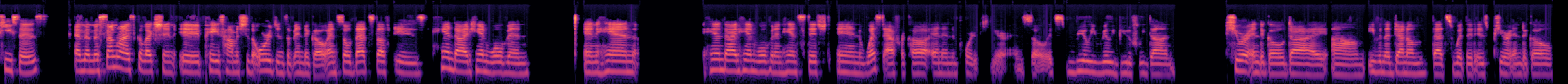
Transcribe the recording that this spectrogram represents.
pieces. And then the Sunrise collection, it pays homage to the origins of indigo. And so that stuff is hand dyed, hand woven, and hand hand dyed, hand woven, and hand stitched in West Africa and then imported here. And so it's really, really beautifully done. Pure indigo dye. Um, even the denim that's with it is pure indigo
